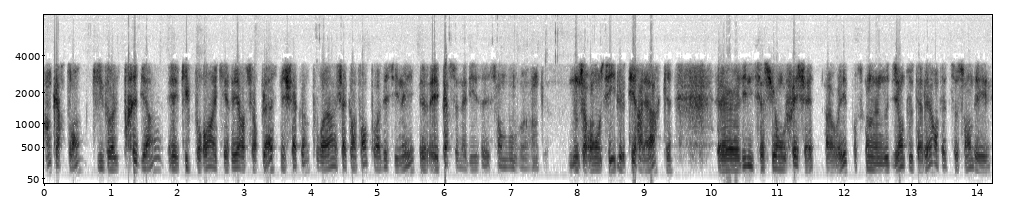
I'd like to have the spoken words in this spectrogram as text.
en carton très bien et qu'ils pourront acquérir sur place, mais chacun pourra, chaque enfant pourra dessiner euh, et personnaliser son boomerang. Nous aurons aussi le tir à l'arc, euh, l'initiation aux fléchettes. Alors vous voyez, pour ce qu'on nous disions tout à l'heure, en fait, ce sont des,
